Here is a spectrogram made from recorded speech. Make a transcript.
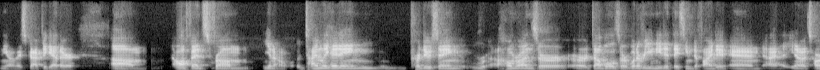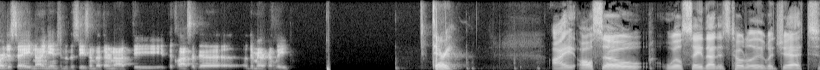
You know, they scrap together um, offense from you know timely hitting, producing home runs or, or doubles or whatever you needed, they seem to find it. And uh, you know, it's hard to say nine games into the season that they're not the the class of the of the American League. Terry, I also will say that it's totally legit.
